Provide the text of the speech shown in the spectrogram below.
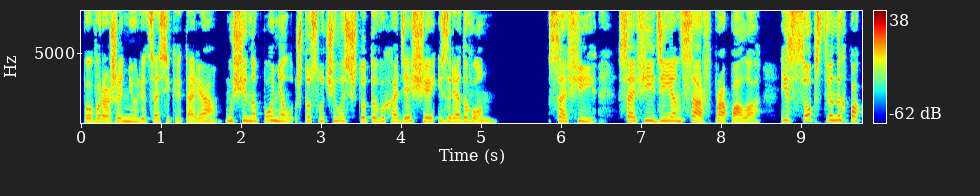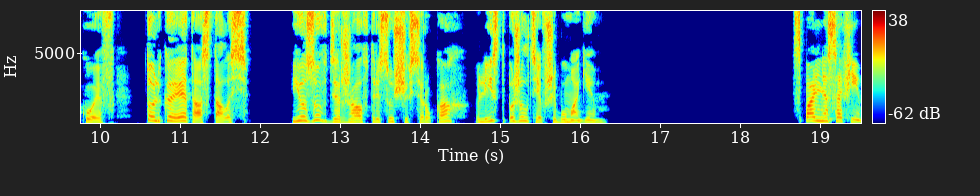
По выражению лица секретаря, мужчина понял, что случилось что-то выходящее из ряда вон. «Софи! Софи Диен Сарф пропала! Из собственных покоев! Только это осталось!» Йозуф держал в трясущихся руках лист пожелтевшей бумаги. Спальня Софи.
